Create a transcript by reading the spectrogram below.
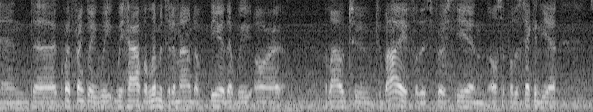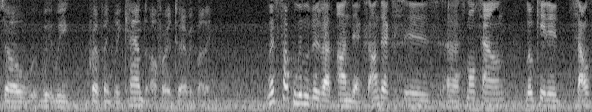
and uh, quite frankly, we, we have a limited amount of beer that we are allowed to, to buy for this first year and also for the second year. So we, we quite frankly can't offer it to everybody. Let's talk a little bit about Andechs. Andechs is a small town located south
